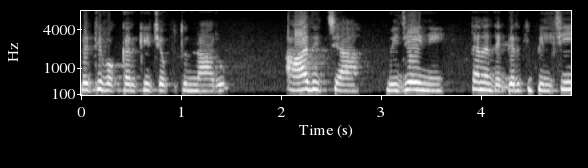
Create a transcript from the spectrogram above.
ప్రతి ఒక్కరికి చెబుతున్నారు. ఆదిత్య విజయ్ని తన దగ్గరికి పిలిచి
